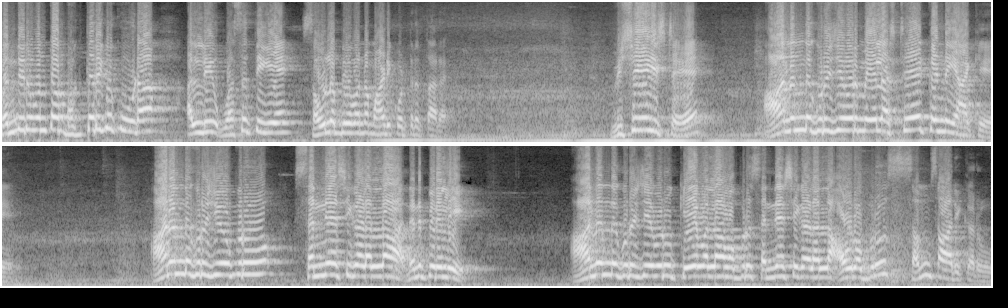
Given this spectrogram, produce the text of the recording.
ಬಂದಿರುವಂತಹ ಭಕ್ತರಿಗೂ ಕೂಡ ಅಲ್ಲಿ ವಸತಿಗೆ ಸೌಲಭ್ಯವನ್ನು ಮಾಡಿಕೊಟ್ಟಿರ್ತಾರೆ ವಿಷಯ ಇಷ್ಟೇ ಆನಂದ ಗುರುಜಿಯವರ ಮೇಲೆ ಅಷ್ಟೇ ಕಣ್ಣು ಯಾಕೆ? ಆನಂದ ಗುರುಜಿಯೊಬ್ಬರು ಸನ್ಯಾಸಿಗಳಲ್ಲ, ನೆನಪಿರಲಿ. ಆನಂದ ಗುರುಜಿಯವರು ಕೇವಲ ಒಬ್ಬರು ಸನ್ಯಾಸಿಗಳಲ್ಲ ಅವರೊಬ್ಬರು ಸಂಸಾರಿಕರು.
